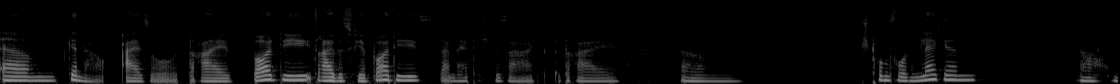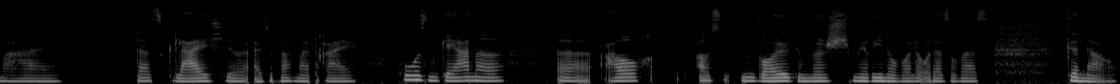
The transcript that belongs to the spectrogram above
Ähm, genau, also drei Body, drei bis vier Bodies, dann hätte ich gesagt drei ähm, Strumpfhosen, Leggings, nochmal das gleiche, also nochmal drei Hosen gerne, äh, auch aus einem Wollgemisch, Merino-Wolle oder sowas. Genau.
